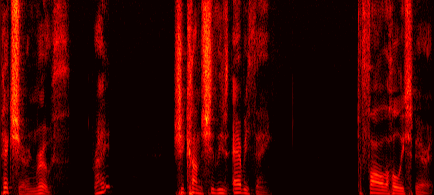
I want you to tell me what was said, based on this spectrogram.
picture in Ruth, right? She comes, she leaves everything to follow the Holy Spirit,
